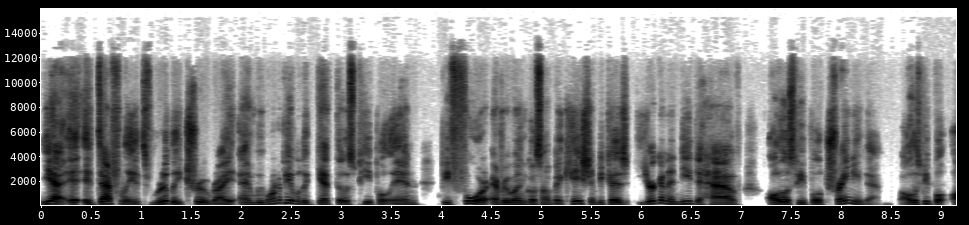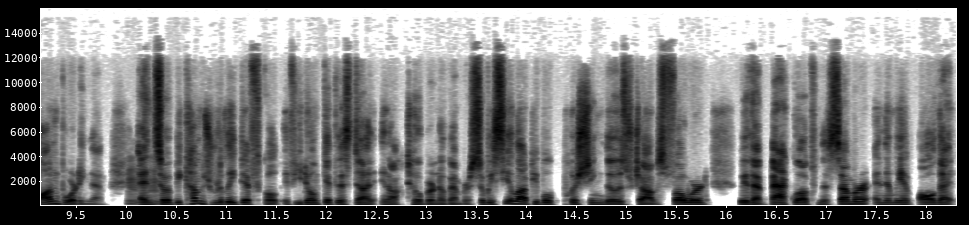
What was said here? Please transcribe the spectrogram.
Yeah, it, it, definitely it's really true, right? And we want to be able to get those people in before everyone goes on vacation because you're going to need to have all those people training them, all those people onboarding them. Mm-hmm. And so it becomes really difficult if you don't get this done in October, November. So we see a lot of people pushing those jobs forward. We have that backlog from the summer, and then we have all that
